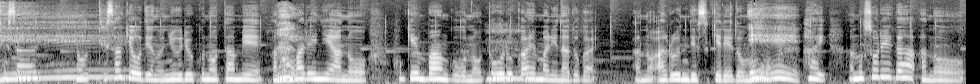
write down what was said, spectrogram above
手作手作業での入力のためあの、まれにあの保険番号の登録誤りなどがあのあるんですけれども、えー、はい、あのそれがあの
